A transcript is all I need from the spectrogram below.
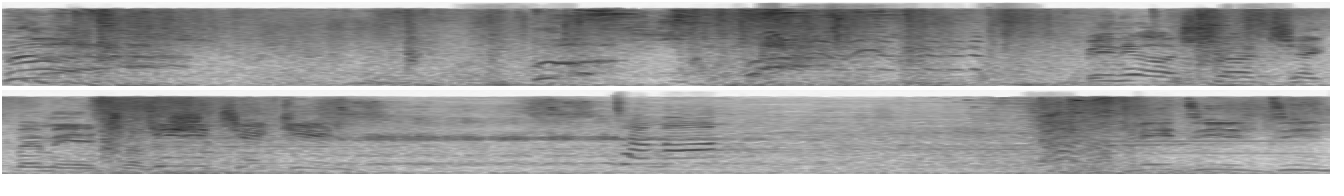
Hıh! Hıh! Hıh! Beni aşağı çekmemeye çalış. Geri çekil. Tamam. Katledildin.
